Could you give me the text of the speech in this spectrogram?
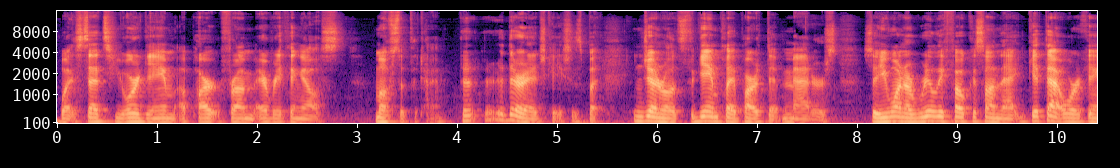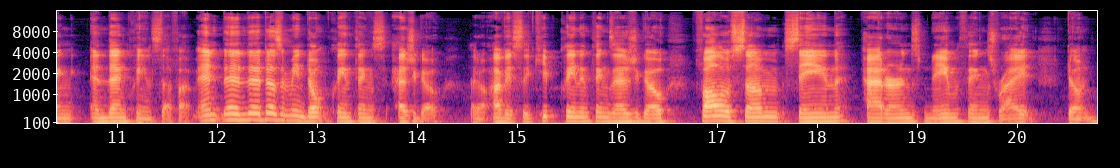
what sets your game apart from everything else most of the time. There, there are edge cases, but in general, it's the gameplay part that matters. So you want to really focus on that, get that working, and then clean stuff up. And, and that doesn't mean don't clean things as you go. You know, obviously, keep cleaning things as you go. Follow some sane patterns, name things right. Don't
